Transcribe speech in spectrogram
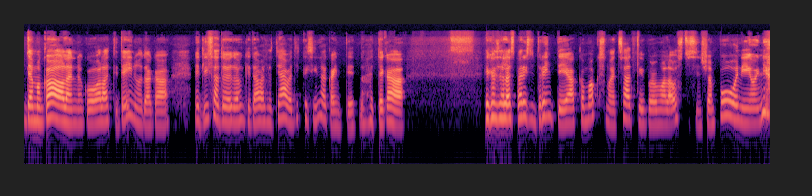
Mida ma ka olen nagu alati teinud, aga need lisatööd ongi tavaliselt jäävad ikka sinnakanti, et noh, et ega ega sellest päris nüüd renti ei hakka maksma, et saadki võib-olla omale osta siin šampooni onju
